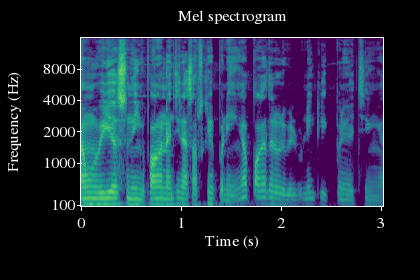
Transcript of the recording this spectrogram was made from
நம்ம வீடியோஸ் நீங்கள் பார்க்க நினச்சிங்கன்னா சப்ஸ்கிரைப் பண்ணிக்கங்க. பக்கத்தில் ஒரு பில் பண்ணி கிளிக் பண்ணி வச்சுங்க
